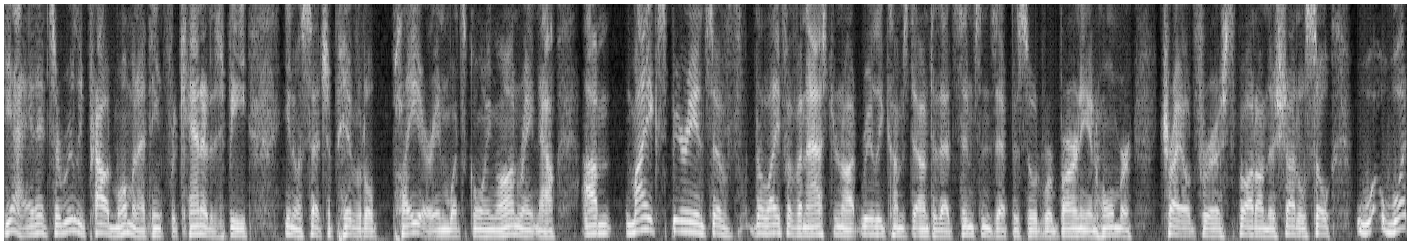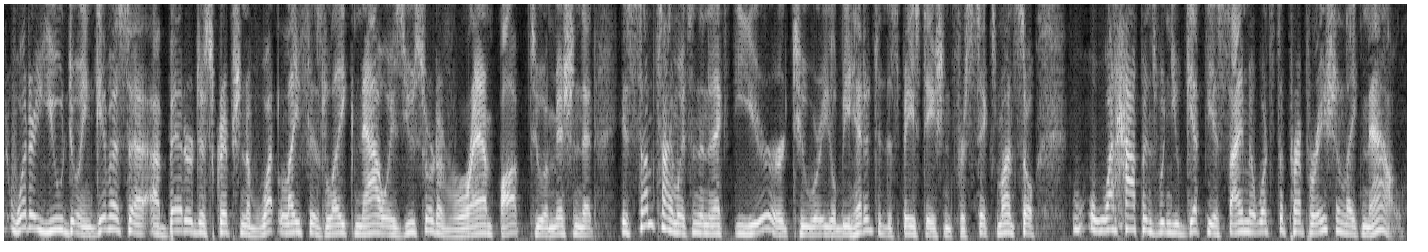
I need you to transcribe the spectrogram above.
Yeah, and it's a really proud moment, I think, for Canada to be, you know, such a pivotal player in what's going on right now. Um, my experience of the life of an astronaut really comes down to that Simpsons episode where Barney and Homer try out for a spot on the shuttle. So, wh- what what are you doing? Give us a, a, better description of what life is like now as you sort of ramp up to a mission that is sometime within the next year or two, where you'll be headed to the space station for six months. So, what happens when you get the assignment? What's the preparation like now?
